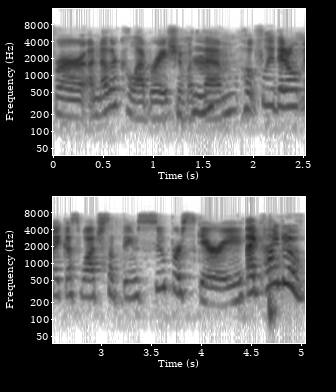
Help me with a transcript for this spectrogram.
for another collaboration Mhm. with them. Hopefully they don't make us watch something super scary. I kind of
